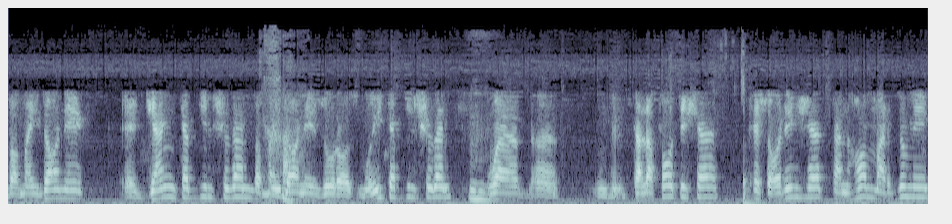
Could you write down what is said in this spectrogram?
با میدان جنگ تبدیل شدن به میدان زور آزمایی تبدیل شدن و تلفاتش خسارش تنها مردم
